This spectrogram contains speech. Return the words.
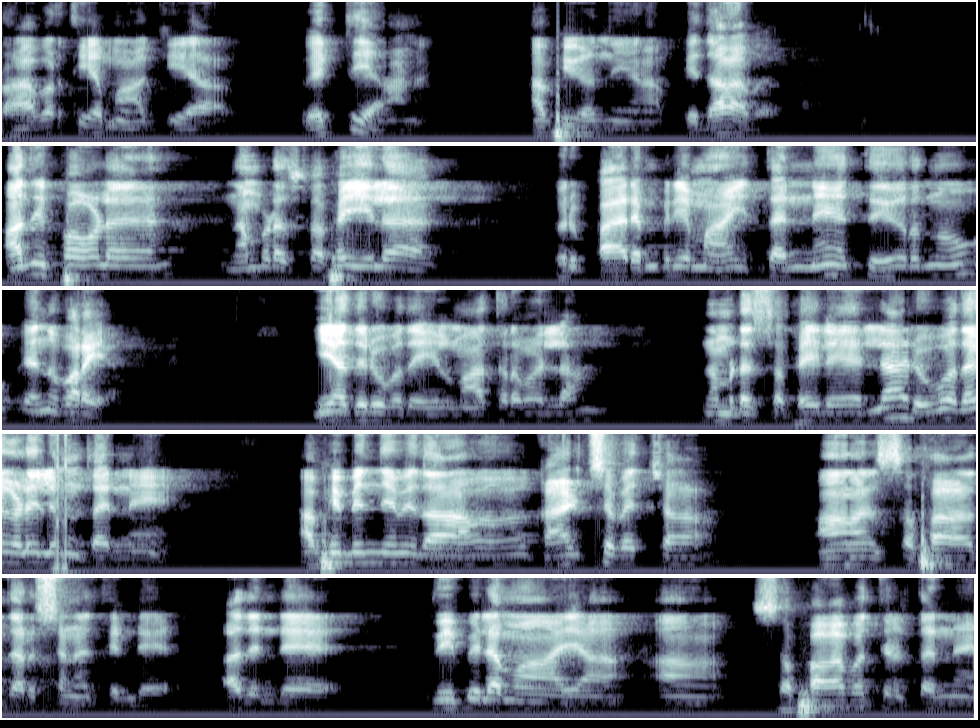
പ്രാവർത്തികമാക്കിയ വ്യക്തിയാണ് അഭിവന്യ പിതാവ്. അതിപ്പോൾ നമ്മുടെ സഭയിൽ ഒരു പാരമ്പര്യമായി തന്നെ തീർന്നു എന്ന് പറയാം. ഈ അതിരൂപതയിൽ മാത്രമല്ല നമ്മുടെ സഭയിലെ എല്ലാ രൂപതകളിലും തന്നെ അഭിമന്യപിതാവ് കാഴ്ചവെച്ച ആ സഭാ ദർശനത്തിന്റെ അതിന്റെ വിപുലമായ ആ സ്വഭാവത്തിൽ തന്നെ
